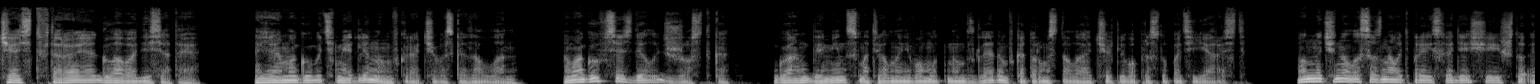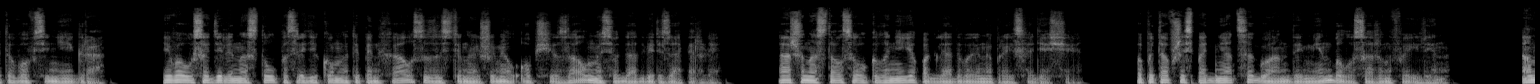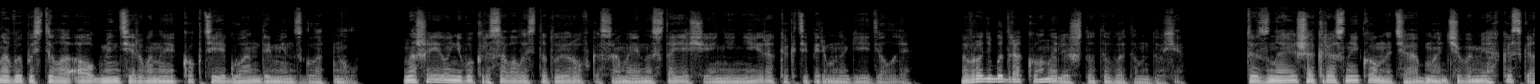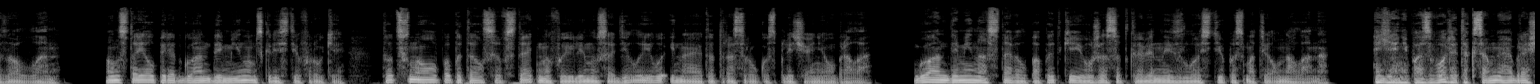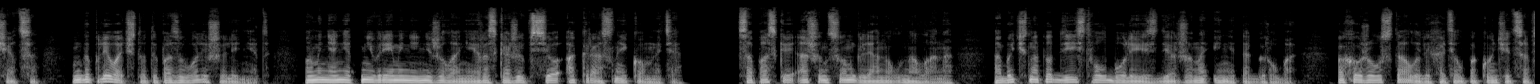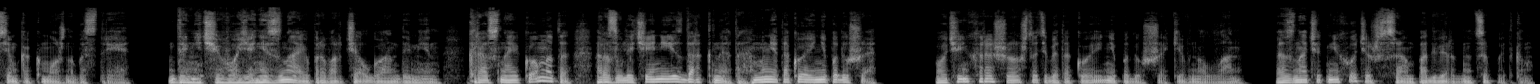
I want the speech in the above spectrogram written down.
Часть вторая, глава десятая. «Я могу быть медленным», — вкратчиво сказал Лан. «А могу все сделать жестко». Гуан Демин смотрел на него мутным взглядом, в котором стала отчетливо проступать ярость. Он начинал осознавать происходящее и что это вовсе не игра. Его усадили на стул посреди комнаты пентхауса, за стеной шумел общий зал, но сюда дверь заперли. Ашин остался около нее, поглядывая на происходящее. Попытавшись подняться, Гуан Демин был усажен Фейлин. Она выпустила аугментированные когти, и Гуан Демин сглотнул. На шее у него красовалась татуировка, самая настоящая, не нейра, как теперь многие делали. Вроде бы дракон или что-то в этом духе. «Ты знаешь о красной комнате», — обманчиво мягко сказал Лан. Он стоял перед Гуан Демином, скрестив руки. Тот снова попытался встать, но Фейлин усадила его и на этот раз руку с плеча не убрала. Гуан Демин оставил попытки и уже с откровенной злостью посмотрел на Лана. «Я не позволю так со мной обращаться. Да плевать, что ты позволишь или нет. У меня нет ни времени, ни желания. Расскажи все о красной комнате». С опаской Ашинсон глянул на Лана. Обычно тот действовал более сдержанно и не так грубо. Похоже, устал или хотел покончить совсем как можно быстрее. «Да ничего я не знаю», — проворчал Гуандемин. «Красная комната? Развлечение из Даркнета. Мне такое не по душе». «Очень хорошо, что тебе такое не по душе», — кивнул Лан. А значит, не хочешь сам подвергнуться пыткам?»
